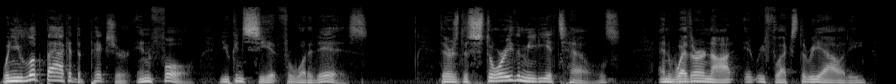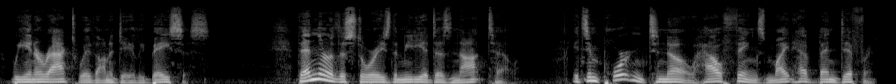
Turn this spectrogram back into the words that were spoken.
When you look back at the picture in full, you can see it for what it is. There's the story the media tells and whether or not it reflects the reality we interact with on a daily basis. Then there are the stories the media does not tell. It's important to know how things might have been different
